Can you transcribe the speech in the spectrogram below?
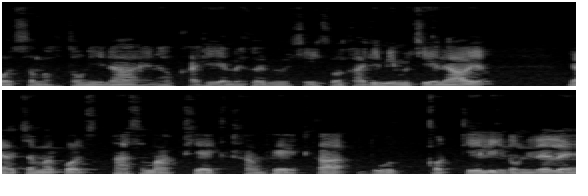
กดสมัครตรงนี้ได้นะครับ ใครที่ยังไม่เคยมีบัญชี ส่วนใครที่มีบัญชีแล้ว อยากจะมากดสมัครเทรดทางเพจก็ดูกดที่ลิงก์ตรงนี้ได้เลย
